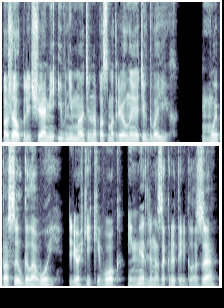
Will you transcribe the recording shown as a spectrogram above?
пожал плечами и внимательно посмотрел на этих двоих. Мой посыл головой, легкий кивок и медленно закрытые глаза,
